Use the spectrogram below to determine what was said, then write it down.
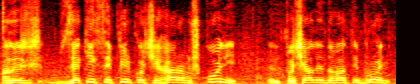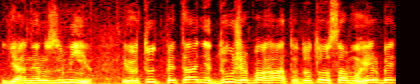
Але ж з яких це пір кочегарам в школі е, почали давати бронь, я не розумію. І отут питання дуже багато до того самого Герби,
